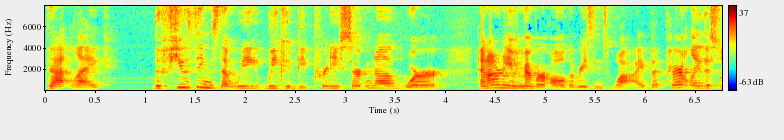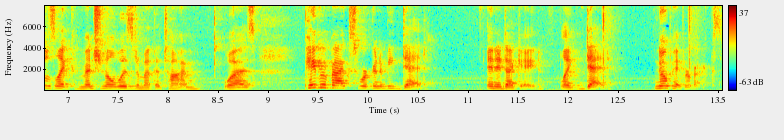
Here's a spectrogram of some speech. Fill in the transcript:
that like the few things that we we could be pretty certain of were and I don't even remember all the reasons why, but apparently this was like conventional wisdom at the time was paperbacks were going to be dead in a decade, like dead. No paperbacks.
